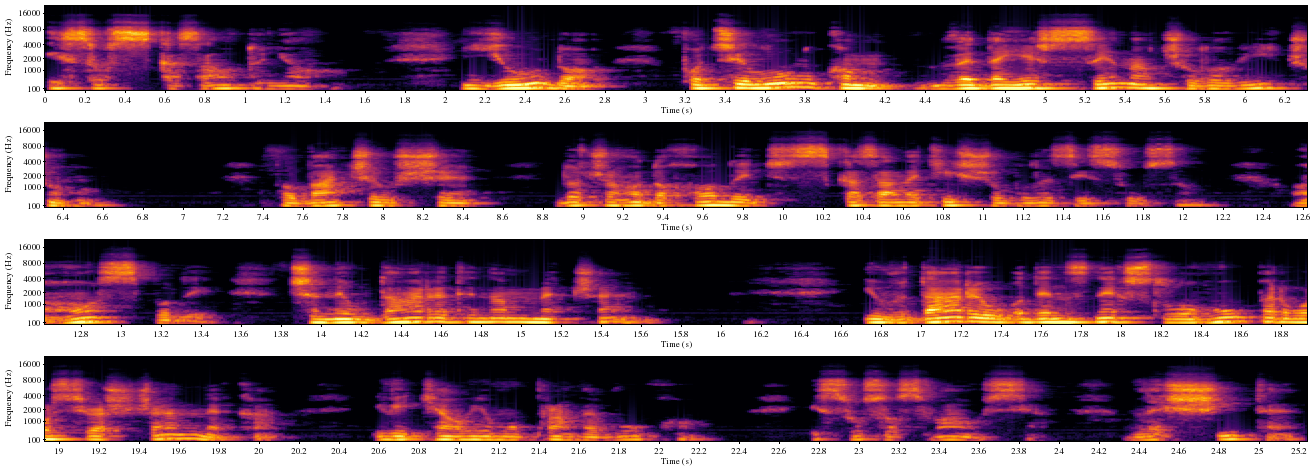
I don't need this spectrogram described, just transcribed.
Ісус сказав до нього: Юдо, поцілунком видаєш сина чоловічого. Побачивши, до чого доходить, сказали ті, що були з Ісусом: Господи, чи не вдарити нам мечем? І вдарив один з них слугу первосвященника і відтяв йому праве вухо. Ісус озвався, лишіте,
